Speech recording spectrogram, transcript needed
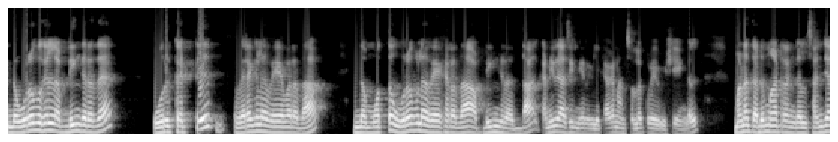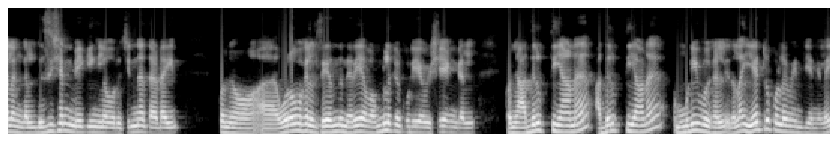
இந்த உறவுகள் அப்படிங்கிறத ஒரு கட்டு விறகுல வேவறதா இந்த மொத்த உறவுல வேகிறதா அப்படிங்கிறது தான் கன்னிராசி நேர்களுக்காக நான் சொல்லக்கூடிய விஷயங்கள். மன தடுமாற்றங்கள் சஞ்சலங்கள் டிசிஷன் மேக்கிங்கில் ஒரு சின்ன தடை கொஞ்சம் உறவுகள் சேர்ந்து நிறைய வம்பிழுக்கக்கூடிய விஷயங்கள் கொஞ்சம் அதிருப்தியான அதிருப்தியான முடிவுகள் இதெல்லாம் ஏற்றுக்கொள்ள வேண்டிய நிலை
